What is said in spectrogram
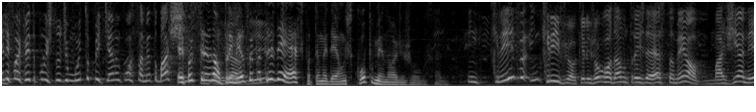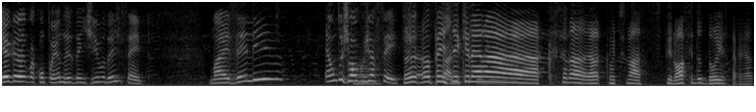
Ele foi feito por um estúdio muito pequeno com orçamento baixíssimo. Ele foi tre- Não, ligado? primeiro foi pra E 3DS, pra ter uma ideia, é um escopo menor de jogo, sabe? Incrível, incrível. Aquele jogo rodar no 3DS também, ó. Magia negra acompanhando Resident Evil desde sempre. Mas ele é um dos jogos já feitos. Eu, eu pensei sabe? que ele era, era continuar spin-off do 2, tá ligado?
